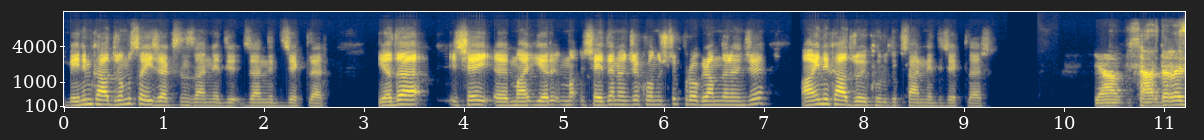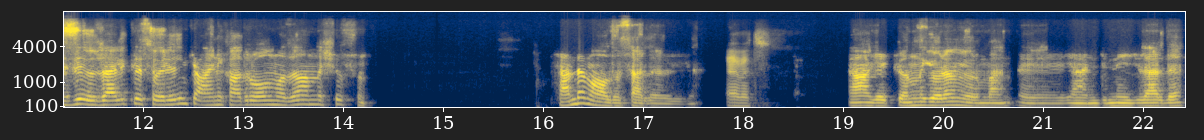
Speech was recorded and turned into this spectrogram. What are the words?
Benim kadromu sayacaksın zannedi zannedecekler. Ya da şey e, ma- yarı- ma- şeyden önce konuştuk programdan önce aynı kadroyu kurduk zannedecekler. Ya Serdar Aziz'e özellikle söyledim ki aynı kadro olmadığı anlaşılsın. Sen de mi aldın Serdar Aziz'i? Evet. Ha, ekranını göremiyorum ben. Ee, yani dinleyiciler de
